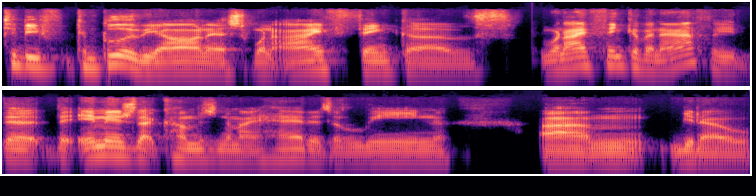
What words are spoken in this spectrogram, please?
to be completely honest, when I think of when I think of an athlete, the the image that comes into my head is a lean, um, you know.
